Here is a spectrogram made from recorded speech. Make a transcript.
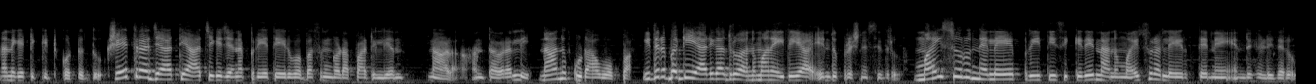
ನನಗೆ ಟಿಕೆಟ್ ಕೊಟ್ಟದ್ದು ಕ್ಷೇತ್ರ ಜಾತಿ, ಆಚೆಗೆ ಜನಪ್ರಿಯತೆ ಇರುವ ಬಸನಗೌಡ, ಪಾಟೀಲ್ ಯತ್ನಾಳ್ ಅಂತವರಲ್ಲಿ ನಾನು ಕೂಡ ಒಬ್ಬ. ಇದರ ಬಗ್ಗೆ ಯಾರಿಗಾದ್ರೂ ಅನುಮಾನ ಇದೆಯಾ ಎಂದು ಪ್ರಶ್ನಿಸಿದರು. ಮೈಸೂರು ನೆಲೆ ಪ್ರೀತಿ ಸಿಕ್ಕಿದೆ, ನಾನು ಮೈಸೂರಲ್ಲೇ ಇರ್ತೇನೆ ಎಂದು ಹೇಳಿದರು.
